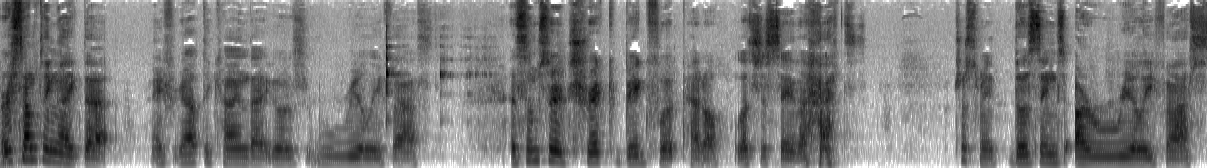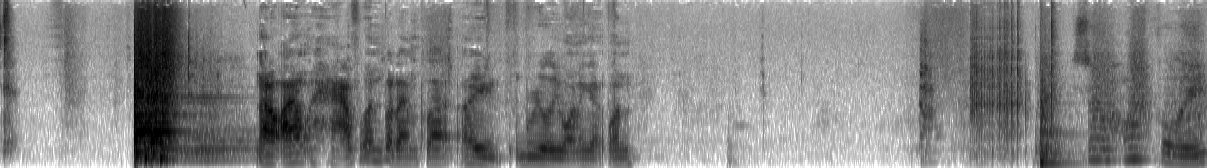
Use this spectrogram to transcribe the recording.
Or something like that. I forgot the kind that goes really fast. It's some sort of trick Bigfoot pedal. Let's just say that. Trust me, those things are really fast. Now I don't have one, but I'm pla- I really want to get one. So hopefully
